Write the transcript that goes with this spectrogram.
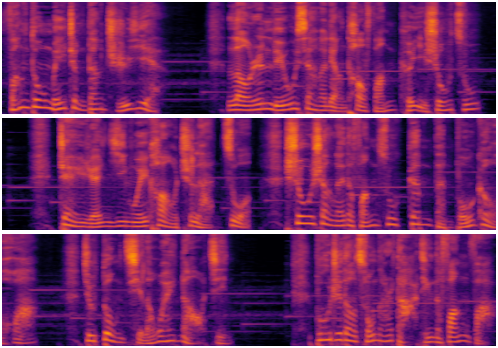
房东没正当职业，老人留下了两套房可以收租，这人因为好吃懒做，收上来的房租根本不够花，就动起了歪脑筋，不知道从哪儿打听的方法，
